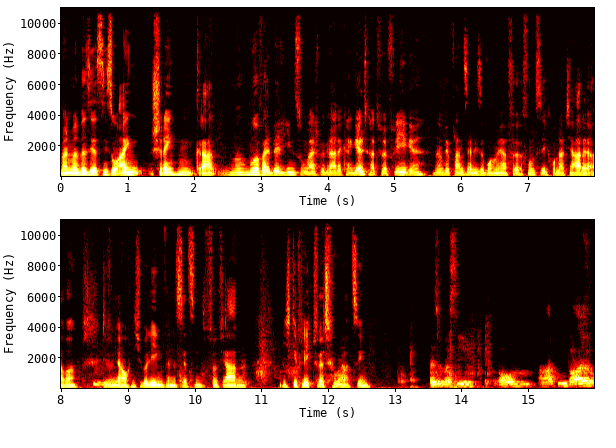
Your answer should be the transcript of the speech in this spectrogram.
Ich meine, man will sie jetzt nicht so einschränken, gerade nur weil Berlin zum Beispiel gerade kein Geld hat für Pflege. Ne? Wir pflanzen ja diese Bäume ja für 50, 100 Jahre, aber die würden ja auch nicht überlegen, wenn es jetzt in fünf Jahren nicht gepflegt wird oder zehn. Also was die Baumartenwahl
